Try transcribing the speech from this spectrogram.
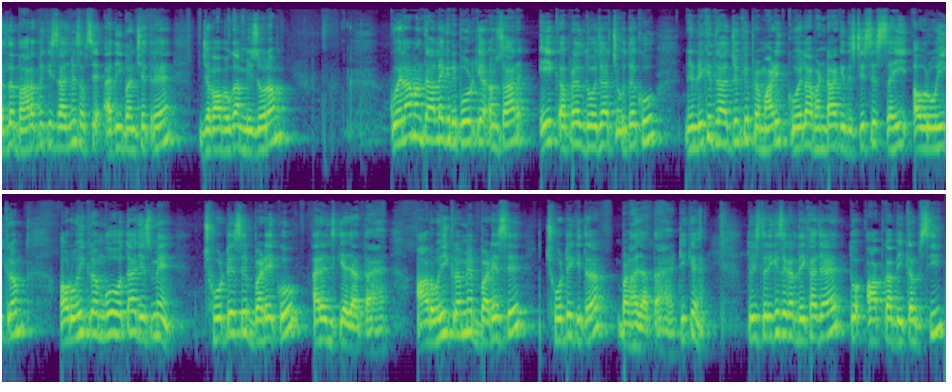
मतलब भारत में किस राज्य में सबसे अधिक वन क्षेत्र है? जवाब होगा मिजोरम। कोयला मंत्रालय की रिपोर्ट के अनुसार एक अप्रैल 2014 को निम्नलिखित राज्यों के प्रमाणित कोयला भंडार की दृष्टि से सही अवरोही क्रम अवरोही क्रम वो होता है जिसमें छोटे से बड़े को अरेंज किया जाता है। आरोही क्रम में बड़े से छोटे की तरफ़ बढ़ा जाता है, ठीक है? तो इस तरीके से अगर देखा जाए तो आपका विकल्प सी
